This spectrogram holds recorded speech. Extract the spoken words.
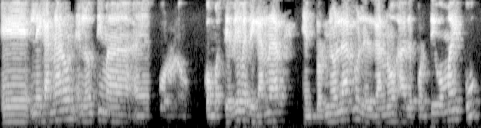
Eh, le ganaron en la última, eh, por, como se debe de ganar en torneo largo, les ganó a Deportivo Maipú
